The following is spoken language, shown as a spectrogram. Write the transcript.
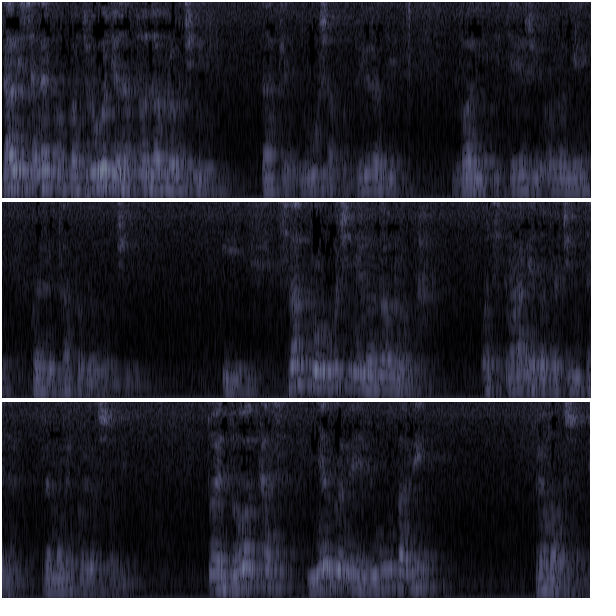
da li se neko potrudio da to dobro učini, dakle, duša po prirodi voli i teži onome koje kako dobro učini. I svako učinjeno dobro od strane dobročinitelja prema nekoj osobi, to je dokaz njegove ljubavi prema osobi.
